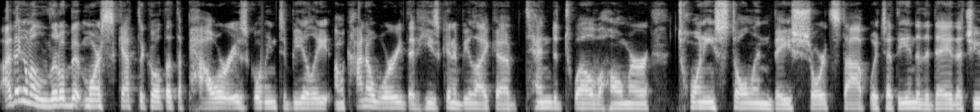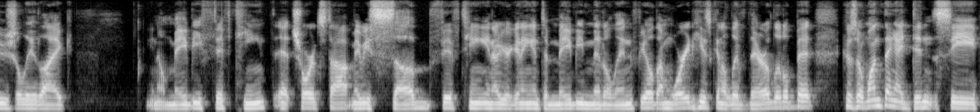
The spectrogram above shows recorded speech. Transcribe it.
I think I'm a little bit more skeptical that the power is going to be elite. I'm kind of worried that he's going to be like a 10 to 12 homer, 20 stolen base shortstop, which at the end of the day, that's usually like you know, maybe 15th at shortstop, maybe sub 15. You know, you're getting into maybe middle infield. I'm worried he's going to live there a little bit because the one thing I didn't see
